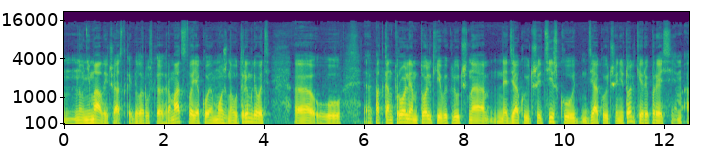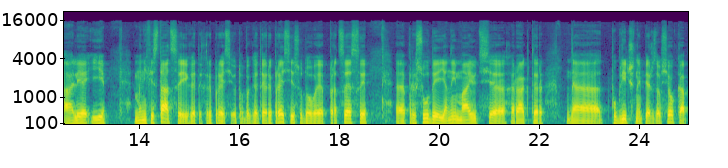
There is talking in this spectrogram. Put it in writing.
ну немалай часткай беларускага грамадства якое можна утрымліваць у под кантролем толькі выключна дзякуючы ціску дзякуючы не толькі рэпрэсіям але і маніфестацыі гэтых рэпрэсій. То бок гэтыя рэпрэсіі судовыя працэсы прысуды яны маюць характар публічны перш за ўсё каб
